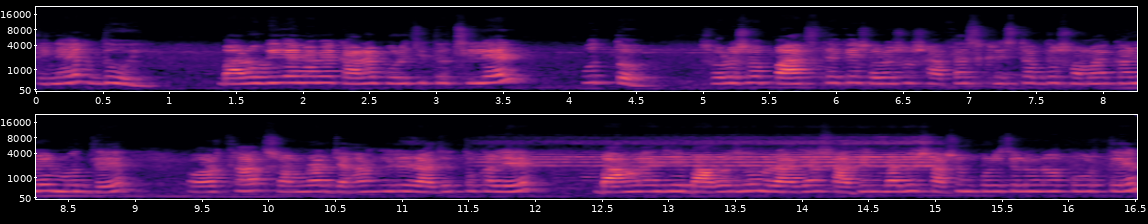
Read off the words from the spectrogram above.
তিনের দুই বারো ভূঁইয়া নামে কারা পরিচিত ছিলেন? উত্তর, ষোলোশো পাঁচ থেকে ষোলোশো সাতাশ খ্রিস্টাব্দ সময়কালের মধ্যে, অর্থাৎ সম্রাট জাহাঙ্গীরের রাজত্বকালে বাংলায় যে বারো জন রাজা স্বাধীনভাবে শাসন পরিচালনা করতেন,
